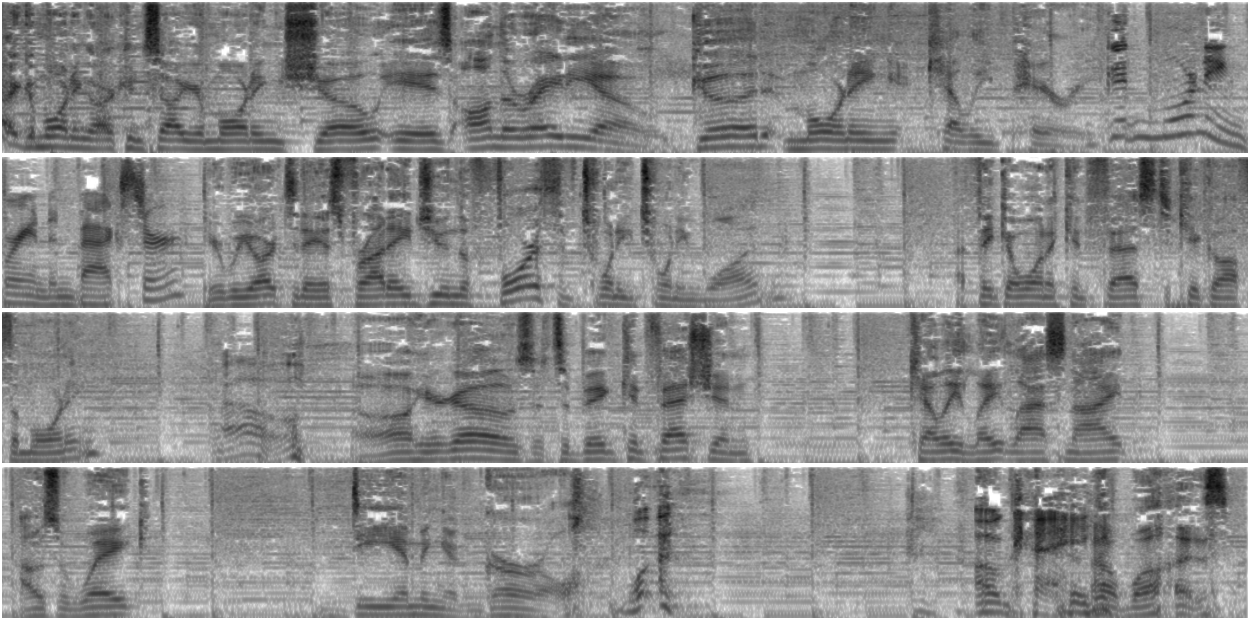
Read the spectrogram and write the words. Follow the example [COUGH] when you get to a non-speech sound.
All right, good morning, Arkansas. Your morning show is on the radio. Good morning, Kelly Perry. Good morning, Brandon Baxter. Here we are. Today is Friday, June the 4th of 2021. I think I want to confess to kick off the morning. Oh. Oh, here goes. It's a big confession. Kelly, late last night, I was awake, DMing a girl. What? [LAUGHS] Okay. I was.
